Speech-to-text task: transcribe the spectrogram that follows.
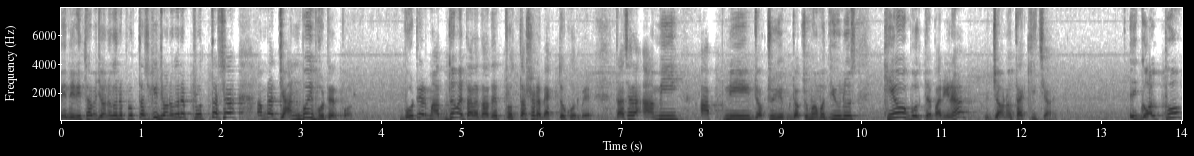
মেনে নিতে হবে। জনগণের প্রত্যাশা কি জনগণের প্রত্যাশা আমরা জানবই ভোটের পর। ভোটের মাধ্যমে তারা তাদের প্রত্যাশাটা ব্যক্ত করবে। তাছাড়া আমি, আপনি, ডক্টর ডক্টর মোহাম্মদ ইউনুস, কেউ বলতে পারি না জনতা কি চায়। এই গল্প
